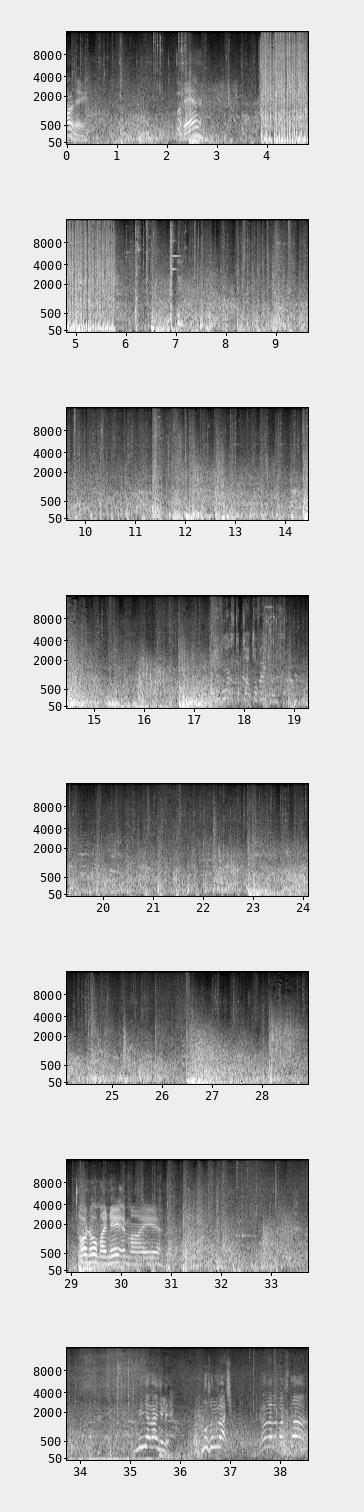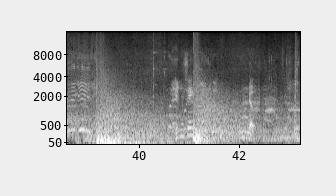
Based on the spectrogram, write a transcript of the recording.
are they? There? Oh no, my name, my. uh, Меня ранили! Нужен врач! Граната пошла! Берегись! Anything? No.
